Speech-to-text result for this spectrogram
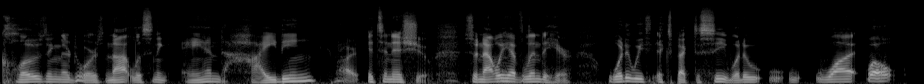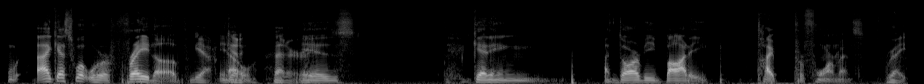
closing their doors, not listening, and hiding, Right. it's an issue. So now we have Linda here. What do we expect to see? What do what? Well, I guess what we're afraid of, Yeah, you know, better. is getting a Darby Boddy type performance. right.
